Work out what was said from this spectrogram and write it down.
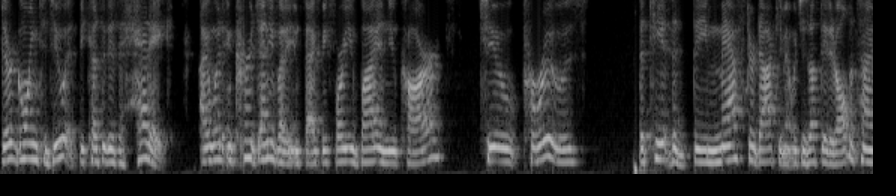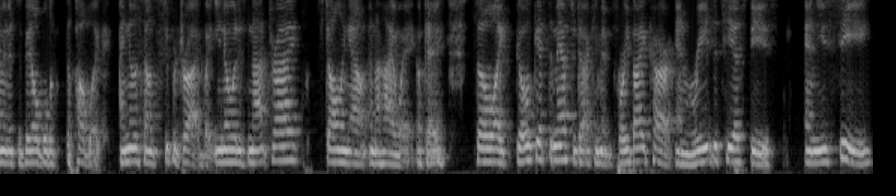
they're going to do it because it is a headache. I would encourage anybody, in fact, before you buy a new car, to peruse the, T, the the master document, which is updated all the time and it's available to the public. I know it sounds super dry, but you know what is not dry? Stalling out on a highway. Okay, so like go get the master document before you buy a car and read the TSBs, and you see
